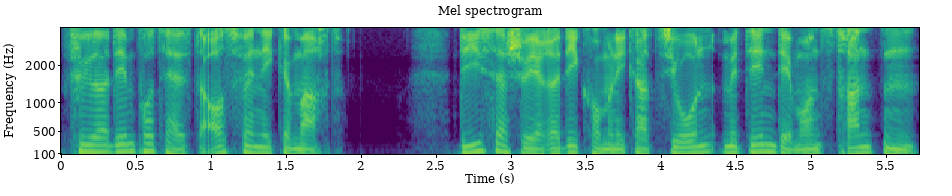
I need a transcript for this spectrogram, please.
für den Protest ausfindig gemacht. Dies erschwere die Kommunikation mit den Demonstranten.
